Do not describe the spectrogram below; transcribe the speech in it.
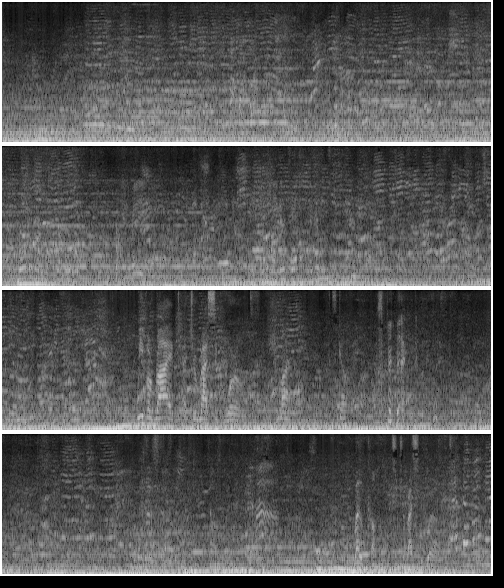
We've arrived at Jurassic World. Come on, let's go. Welcome to Jurassic World.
